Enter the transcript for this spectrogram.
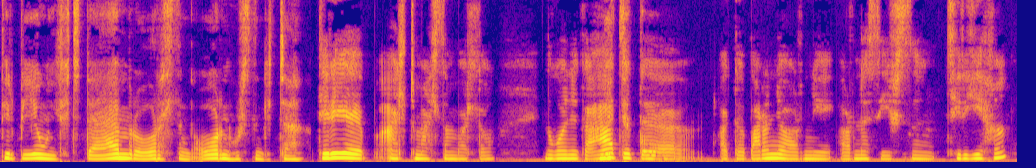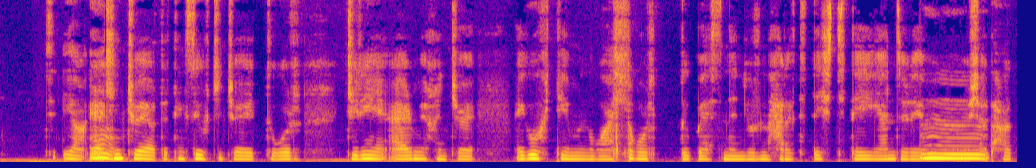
тэр биеийн үнэлэгчтэй амар ууралсан, уур нь хүрсэн гэж байгаа. Тэрийг алж малсан болов нөгөө нэг Азад одоо барууны орны орноос ирсэн цэргийнхэн ялан ч вэ одоо тэнгисийн өвчин ч вэ зүгээр жирийн армийнхэн ч вэ айгүй их тийм нөгөө аллаг үлддэг байсан нь ер нь харагддээ шүү дээ. Янз бүрийн уншаад хаад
